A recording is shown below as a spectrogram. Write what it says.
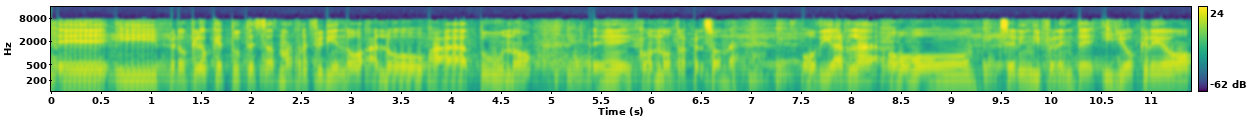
Eh, y, pero creo que tú te estás más refiriendo a lo a tú, ¿no? Eh, con otra persona odiarla o ser indiferente. Y yo creo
